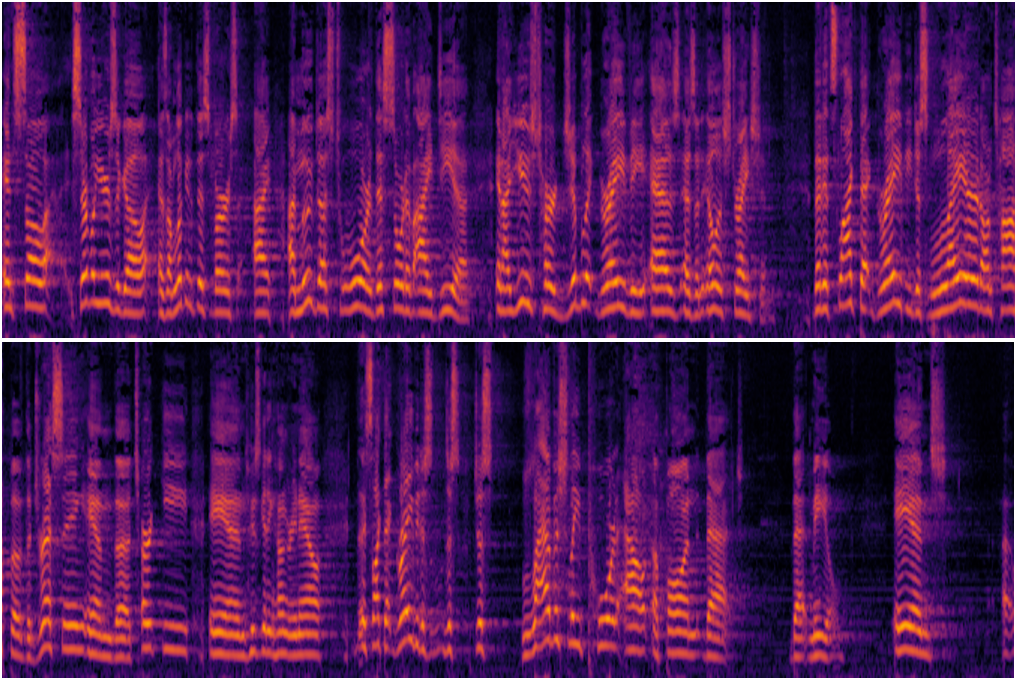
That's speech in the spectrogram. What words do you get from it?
And so uh, several years ago, as I'm looking at this verse, I, I moved us toward this sort of idea. And I used her giblet gravy as, as an illustration that it's like that gravy just layered on top of the dressing and the turkey and who's getting hungry now. It's like that gravy just, just, just lavishly poured out upon that, that meal. And uh,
